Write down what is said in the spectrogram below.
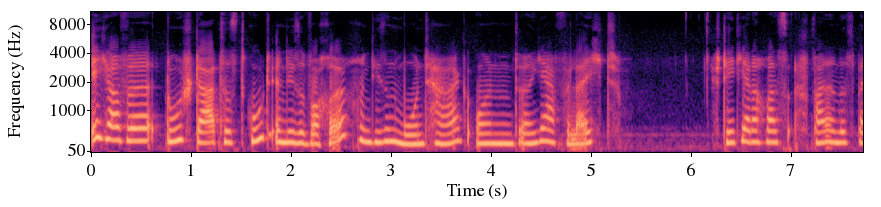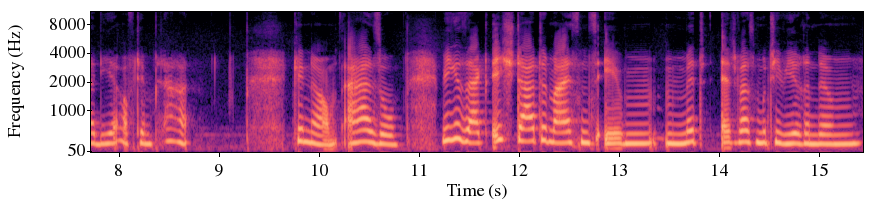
Ich hoffe, du startest gut in diese Woche, in diesen Montag. Und äh, ja, vielleicht steht ja noch was Spannendes bei dir auf dem Plan. Genau, also, wie gesagt, ich starte meistens eben mit etwas motivierendem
